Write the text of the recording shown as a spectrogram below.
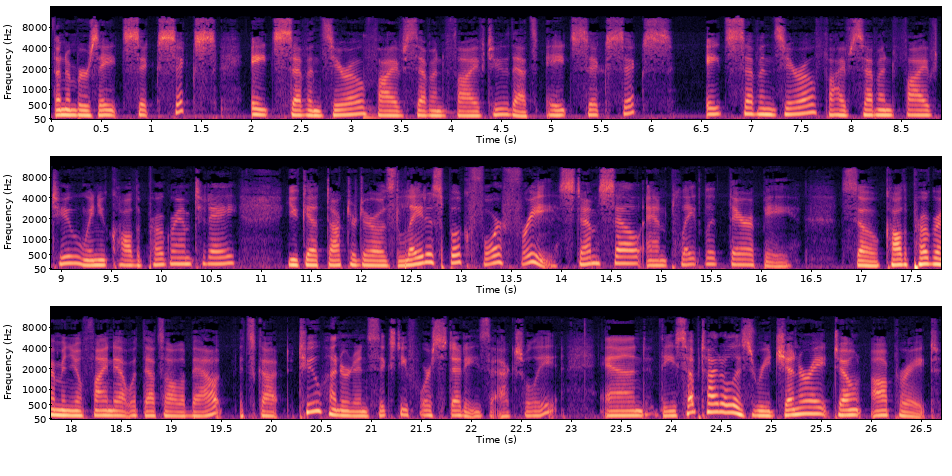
The number is 866 870 5752. That's 866 870 5752. When you call the program today, you get Dr. Darrow's latest book for free Stem Cell and Platelet Therapy. So call the program and you'll find out what that's all about. It's got 264 studies, actually, and the subtitle is Regenerate, Don't Operate.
